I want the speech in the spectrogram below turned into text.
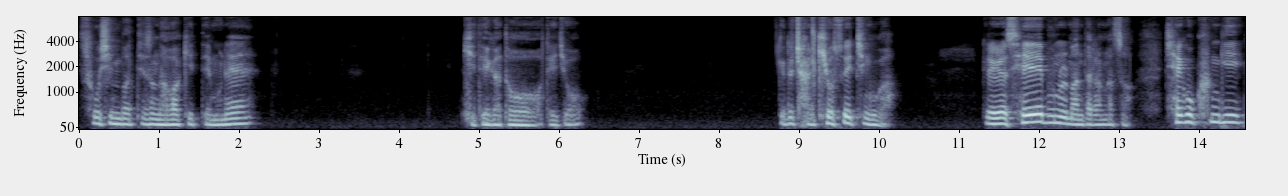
소신밭에서 나왔기 때문에 기대가 더 되죠. 그래도 잘 키웠어, 이 친구가. 그래서 세 분을 만들어 놨어. 최고 큰게세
